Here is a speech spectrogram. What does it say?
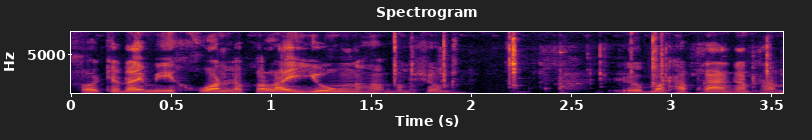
เขาจะได้มีควันแล้วก็ไล่ยุงนะครับท่านผู้ชม เดี๋ยวมาทำการกันครับ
